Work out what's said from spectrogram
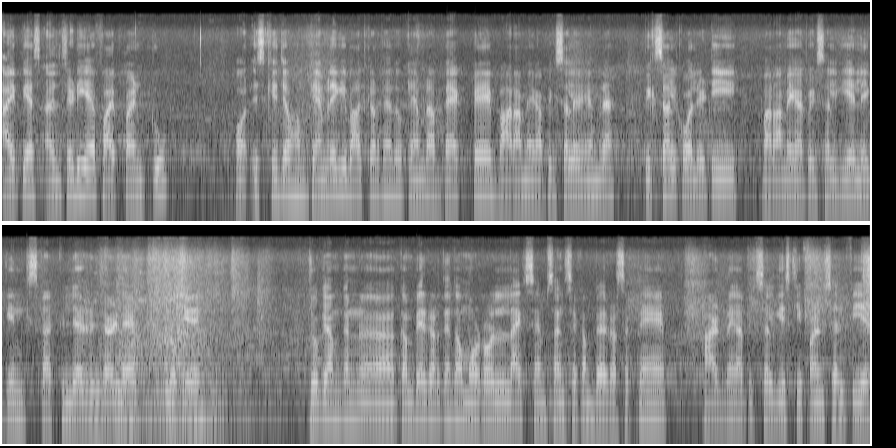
I P S L C D है फाइव पॉइंट टू और इसके जब हम कैमरे की बात करते हैं तो कैमरा बैक पे 12 मेगापिक्सल का कैमरा है। पिक्सल क्वालिटी 12 मेगापिक्सल की है, लेकिन इसका क्लियर रिज़ल्ट है, जो कि जो कि हम कंपेयर करते हैं तो मोटरोला लाइक सैमसंग से कंपेयर कर सकते हैं। आठ मेगापिक्सल की इसकी फ्रंट सेल्फी है।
